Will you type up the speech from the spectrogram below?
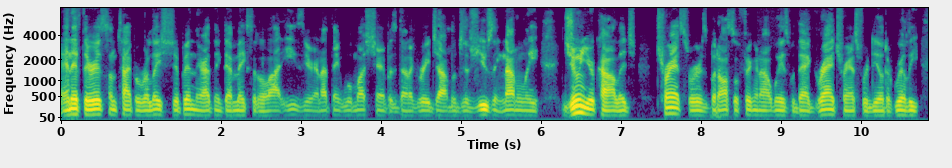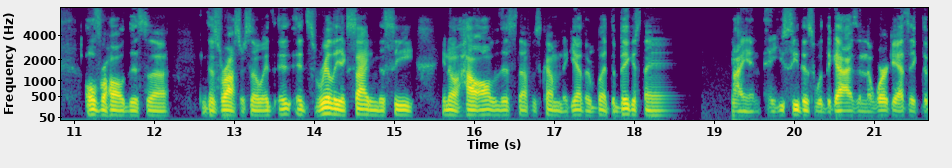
And if there is some type of relationship in there, I think that makes it a lot easier. And I think Will Muschamp has done a great job of just using not only junior college transfers, but also figuring out ways with that grad transfer deal to really overhaul this uh, this roster. So it, it, it's really exciting to see, you know, how all of this stuff is coming together. But the biggest thing and, and you see this with the guys and the work ethic, the,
